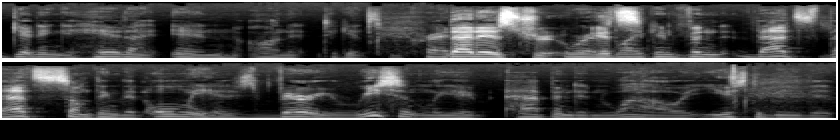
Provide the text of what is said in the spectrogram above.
getting a hit in on it to get some credit. That is true. Whereas, It's like in Vin- that's that's something that only has very recently happened in WoW. It used to be that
